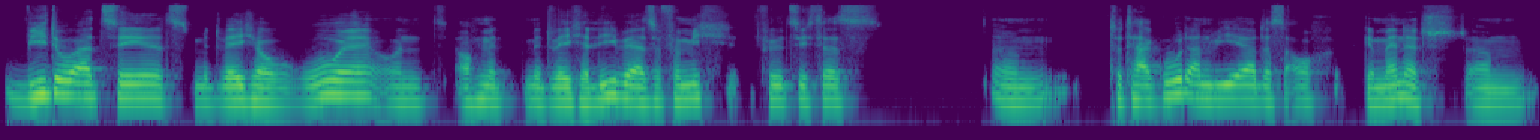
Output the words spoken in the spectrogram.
wie du erzählst, mit welcher Ruhe und auch mit, mit welcher Liebe. Also für mich fühlt sich das ähm, total gut an, wie ihr das auch gemanagt ähm,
